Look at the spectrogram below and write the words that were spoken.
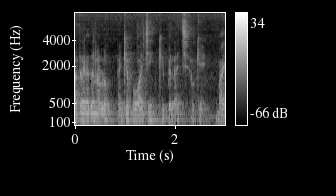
അത്രയൊക്കെ തന്നെ ഉള്ളൂ. Thank you for watching keep in touch okay bye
